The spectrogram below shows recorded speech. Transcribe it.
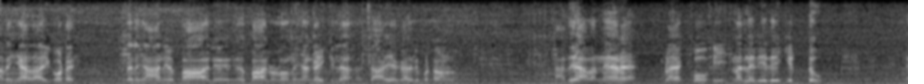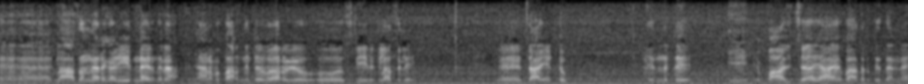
അതെങ്കിൽ അതായിക്കോട്ടെ. എന്തായാലും ഞാൻ പാൽ പാലുള്ളതൊന്നും ഞാൻ കഴിക്കില്ല. ചായയൊക്കെ അതിൽ പെട്ടാണല്ലോ. അത് അവൻ നേരെ ബ്ലാക്ക് കോഫി നല്ല രീതിയിൽ കിട്ടു. ഗ്ലാസ് ഒന്നും നേരെ കഴിയിട്ടുണ്ടായിരുന്നില്ല ഞാനപ്പോ പറഞ്ഞിട്ട് വേറൊരു സ്റ്റീൽ ഗ്ലാസ്സിൽ ചായ ഇട്ടു. എന്നിട്ട് ഈ പാൽ ചായ ആയ പാത്രത്തിൽ തന്നെ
